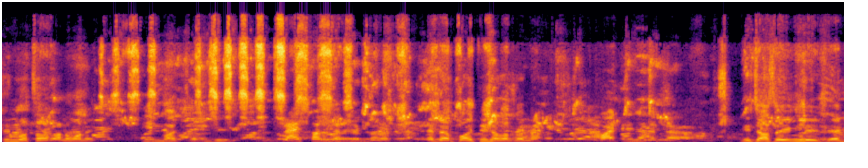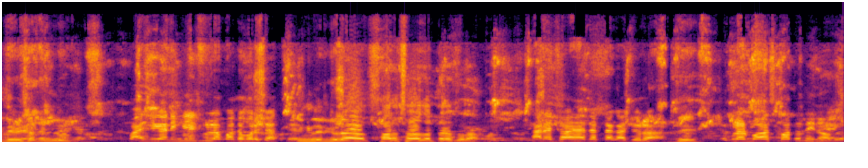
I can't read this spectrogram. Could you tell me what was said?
তিন বছর আনুমানিক। তিন বছর। জি। প্রাইস কত যাচ্ছেন এটা পঁয়ত্রিশ হাজার টাকা। পঁয়ত্রিশ হাজার টাকা। নিচে আছে ইংলিশ এক্সিবিশন ইংলিশগুলো কত করে যাচ্ছে? ইংলিশগুলা সাড়ে ছয় হাজার টাকা জোড়া। সাড়ে ছয় হাজার টাকা জোড়া। জি। এগুলোর বয়স কতদিন হবে?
